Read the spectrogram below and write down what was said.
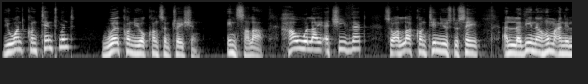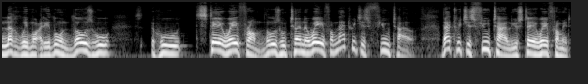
You want contentment? Work on your concentration in salah. How will I achieve that? So Allah continues to say, الَّذِينَ هُمْ عَنِ اللَّغْوِ مُعْرِضُونَ Those who who stay away from, those who turn away from that which is futile. That which is futile, you stay away from it.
